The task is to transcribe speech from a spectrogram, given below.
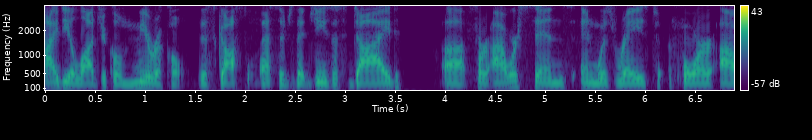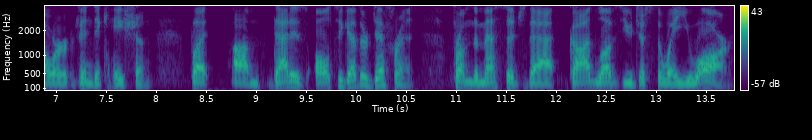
ideological miracle, this gospel message that Jesus died uh, for our sins and was raised for our vindication. But um, that is altogether different from the message that God loves you just the way you are.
